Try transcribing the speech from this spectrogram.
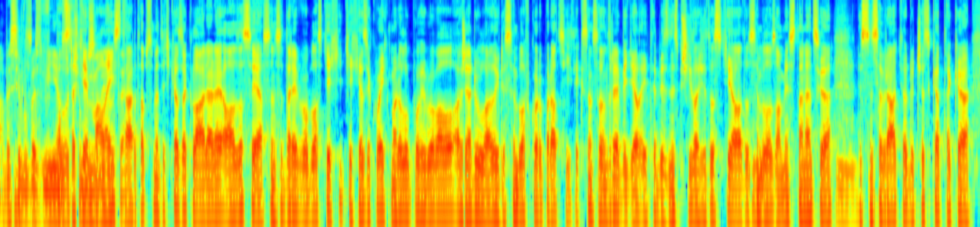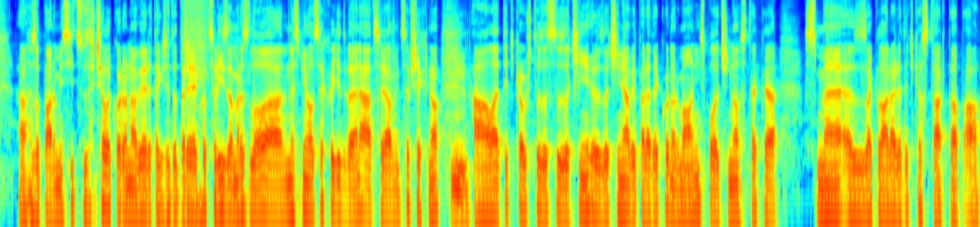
aby si vůbec zmínil? V podstatě malý startup jsme teďka zakládali, ale zase já jsem se tady v oblasti těch, těch jazykových modelů pohyboval řadu let, když jsem byl v korporacích, tak jsem samozřejmě viděl i ty business příležitosti, ale to hmm. jsem byl zaměstnanec. Hmm. Když jsem se vrátil do Česka, tak a za pár měsíců začal koronavir, takže to tady jako celý zamrzlo zamrzlo a nesmělo se chodit ven a co já vím, co všechno. Hmm. Ale teďka už to zase začíná, začíná vypadat jako normální společnost, tak eh, jsme zakládali teďka startup a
